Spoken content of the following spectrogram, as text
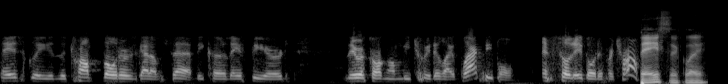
basically the Trump voters got upset because they feared they were starting to be treated like black people, and so they voted for Trump. Basically.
